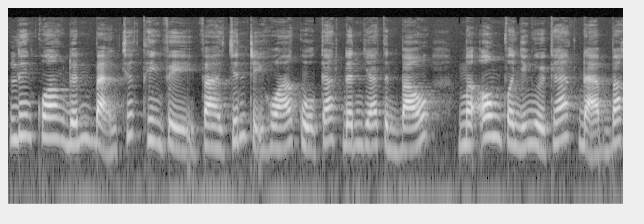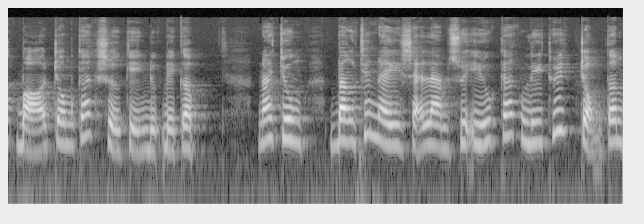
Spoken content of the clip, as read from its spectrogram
liên quan đến bản chất thiên vị và chính trị hóa của các đánh giá tình báo mà ông và những người khác đã bác bỏ trong các sự kiện được đề cập. Nói chung, bằng chứng này sẽ làm suy yếu các lý thuyết trọng tâm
